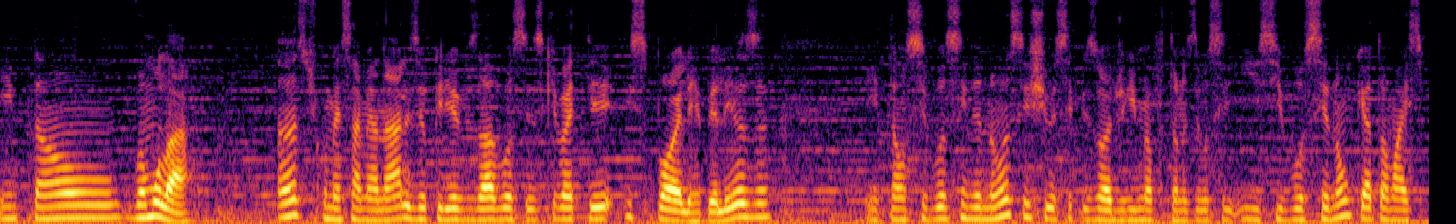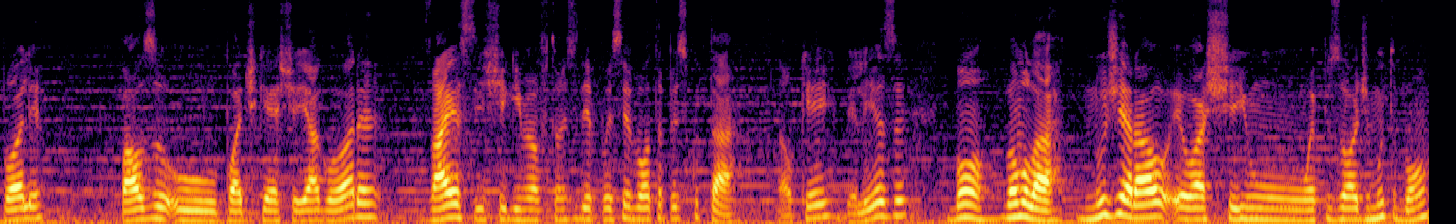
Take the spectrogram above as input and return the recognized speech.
Então vamos lá. Antes de começar minha análise, eu queria avisar vocês que vai ter spoiler, beleza? Então, se você ainda não assistiu esse episódio de Game of Thrones e, você, e se você não quer tomar spoiler, pausa o podcast aí agora, vai assistir Game of Thrones e depois você volta para escutar. Tá ok? Beleza? Bom, vamos lá. No geral, eu achei um episódio muito bom.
